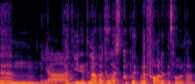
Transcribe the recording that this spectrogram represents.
ähm, ja, ID-Handling, aber du hast komplett überfordert ist momentan.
